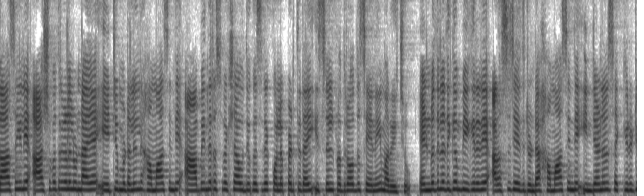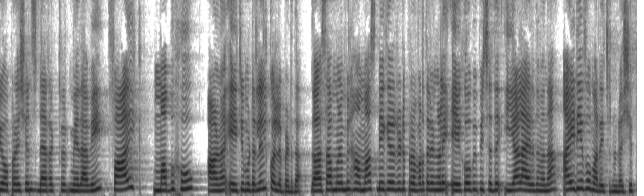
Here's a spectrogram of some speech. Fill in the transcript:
ഗാസയിലെ ആശുപത്രികളിലുണ്ടായ ഏറ്റുമുട്ടലിൽ ഹമാസിന്റെ ആഭ്യന്തര സുരക്ഷാ ഉദ്യോഗസ്ഥരെ കൊലപ്പെടുത്തിയതായി ഇസ്രയേൽ പ്രതിരോധ സേനയും അറിയിച്ചു. എൺപതിലധികം ഭീകരരെ അറസ്റ്റ് ചെയ്തിട്ടുണ്ട് ഹമാസിന്റെ ഇന്റേണൽ സെക്യൂരിറ്റി ഓപ്പറേഷൻസ് ഡയറക്ടറേറ്റ് മേധാവി ഫായിഖ് മബ്ഹൂ ആണ് ഏറ്റുമുട്ടലിൽ കൊല്ലപ്പെട്ടത്. ഗാസ മുനമ്പിൽ ഹമാസ് ഭീകരരുടെ പ്രവർത്തനങ്ങളെ ഏകോപിപ്പിച്ചത് ഇയാളായിരുന്നുവെന്ന് ഐ ഡി എഫും അറിയിച്ചിട്ടുണ്ട്. ഷിഫ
